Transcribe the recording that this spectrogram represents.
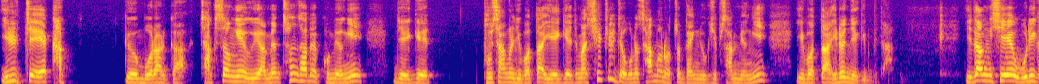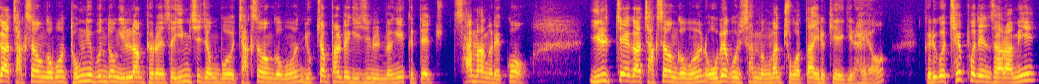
일제의 각, 그 뭐랄까, 작성에 의하면 1,409명이 이제 이게 부상을 입었다 얘기하지만 실질적으로는 4만 5,163명이 입었다 이런 얘기입니다. 이 당시에 우리가 작성한 거 보면 독립운동 일람표로 해서 임시정부 작성한 거 보면 6,821명이 그때 사망을 했고 일제가 작성한 거 보면 553명만 죽었다 이렇게 얘기를 해요. 그리고 체포된 사람이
